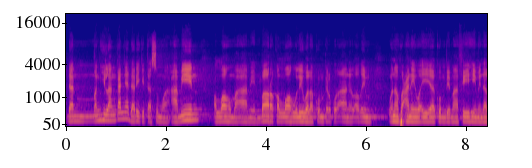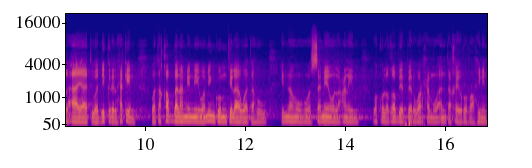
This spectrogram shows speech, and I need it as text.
dan menghilangkannya dari kita semua. Amin. Allahumma amin. Barakallahu li wa lakum fil Qur'anil azim ونفعني وإياكم بما فيه من الآيات والذكر الحكيم. وتقبل مني ومنكم تلاوته. إنه هو السميع العليم. وكل غبر بر وارحم وأنت خير الراحمين.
